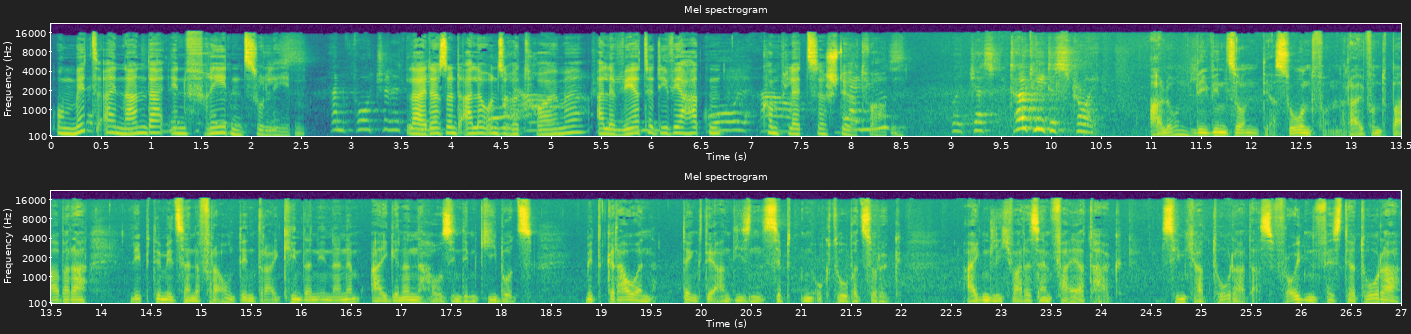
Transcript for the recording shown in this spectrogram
um miteinander in Frieden zu leben. Leider sind alle unsere Träume, alle Werte, die wir hatten, komplett zerstört worden. Alon Levinson, der Sohn von Ralf und Barbara, lebte mit seiner Frau und den drei Kindern in einem eigenen Haus in dem Kibbutz. Mit Grauen denkt er an diesen 7. Oktober zurück. Eigentlich war es ein Feiertag. Simchat Torah, das Freudenfest der Tora.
